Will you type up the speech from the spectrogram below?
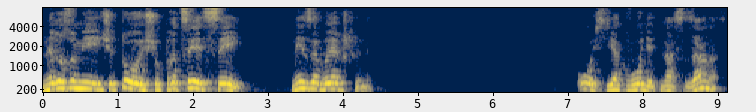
не розуміючи того, що процес цей не завершений. Ось як водять нас за нас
